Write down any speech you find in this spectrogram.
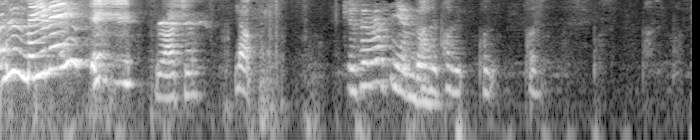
Is this mayonnaise? Sriracha. No. ¿Qué están Pause haciendo? it, pause it, pause it, pause it, pause it, pause it, pause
